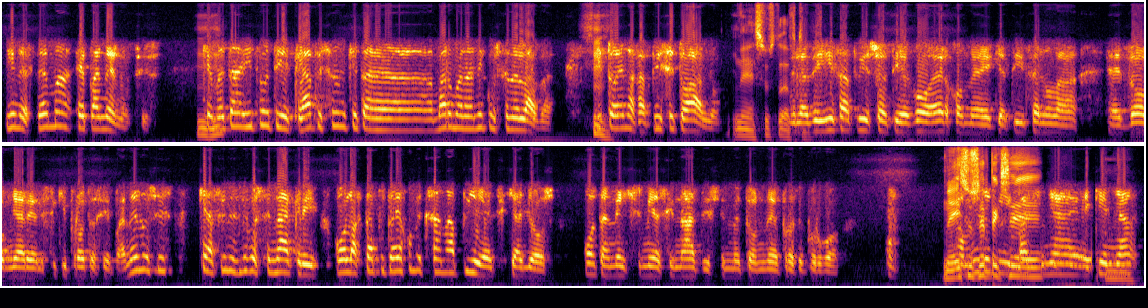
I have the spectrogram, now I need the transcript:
είναι θέμα επανένωσης. Και μετά είπε ότι εκλάπησαν και τα μάρμαρα ανήκουν στην Ελλάδα. Ή το ένα θα πείσει το άλλο. Ναι, σωστό αυτό. Δηλαδή ή θα πεις ότι εγώ έρχομαι γιατί θέλω να δω μια ρεαλιστική πρόταση επανένωσης και αφήνεις λίγο στην άκρη όλα αυτά που τα έχουμε ξαναπεί έτσι κι αλλιώς όταν έχεις μια συνάντηση με τον ε, Πρωθυπουργό. Ναι, ίσως έπαιξε... Μια, εκεί μια,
